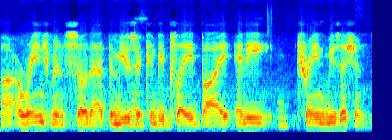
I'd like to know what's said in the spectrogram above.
uh, arrangements so that the music can be played by any trained musician.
